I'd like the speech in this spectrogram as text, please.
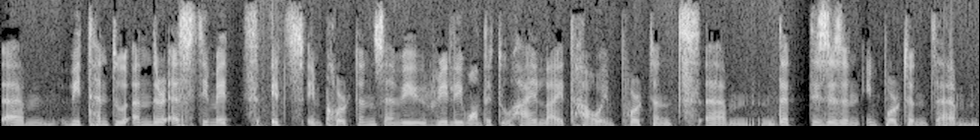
um, we tend to underestimate its importance, and we really wanted to highlight how important um, that this is an important um,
